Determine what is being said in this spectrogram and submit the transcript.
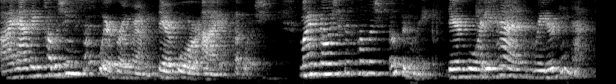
I have a publishing software program, therefore I publish. My scholarship is published openly, therefore it has greater impact.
